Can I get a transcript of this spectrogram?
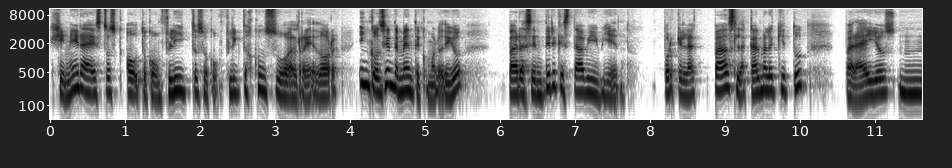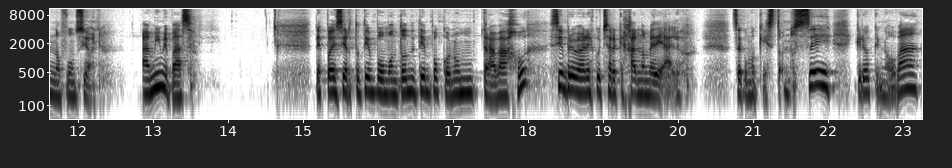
genera estos autoconflictos o conflictos con su alrededor, inconscientemente, como lo digo, para sentir que está viviendo. Porque la paz, la calma, la quietud, para ellos no funciona. A mí me pasa. Después de cierto tiempo, un montón de tiempo con un trabajo, siempre me van a escuchar quejándome de algo. O sea, como que esto no sé, creo que no va.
